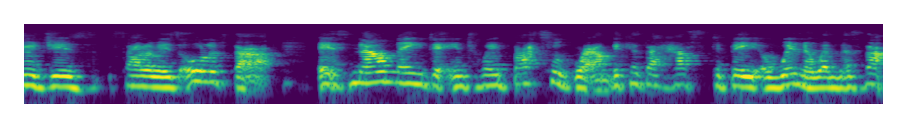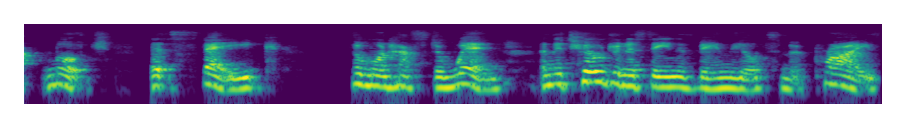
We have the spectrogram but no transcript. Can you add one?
judges, salaries, all of that. It's now made it into a battleground because there has to be a winner when there's that much at stake. Someone has to win, and the children are seen as being the ultimate prize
